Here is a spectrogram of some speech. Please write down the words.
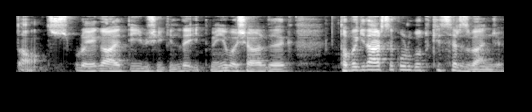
Tamamdır. Burayı gayet iyi bir şekilde itmeyi başardık. Tapa gidersek Urgot'u keseriz bence.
